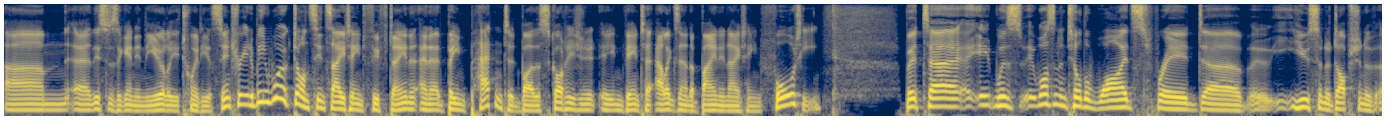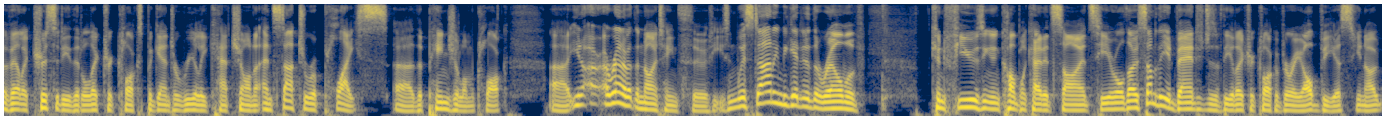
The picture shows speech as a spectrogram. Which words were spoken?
um, uh, this was again in the early 20th century. It had been worked on since 1815 and had been patented by the Scottish inventor Alexander Bain in 1840. But uh, it was it wasn't until the widespread uh, use and adoption of, of, electricity that electric clocks began to really catch on and start to replace uh, the pendulum clock. Uh, you know, around about the 1930s, and we're starting to get into the realm of confusing and complicated science here, although some of the advantages of the electric clock are very obvious. You know,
